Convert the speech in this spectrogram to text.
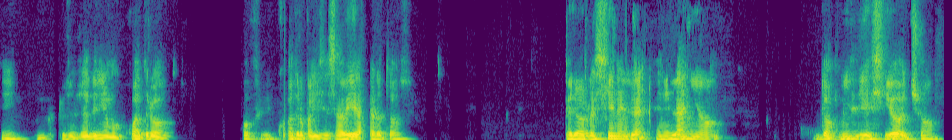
incluso ya teníamos cuatro, cuatro países abiertos, pero recién en el año 2018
